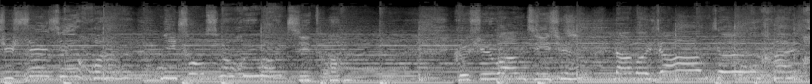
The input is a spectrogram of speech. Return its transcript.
只是情话，你终究会忘记他。可是忘记却那么让人害怕。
